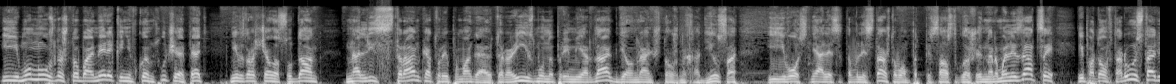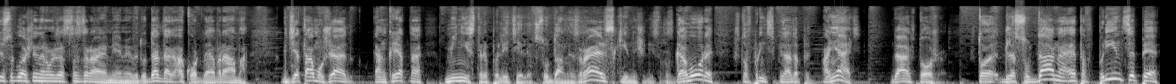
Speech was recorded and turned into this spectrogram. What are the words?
и ему нужно, чтобы Америка ни в коем случае опять не возвращала Судан на лист стран, которые помогают терроризму, например, да, где он раньше тоже находился, и его сняли с этого листа, чтобы он подписал соглашение нормализации, и потом вторую стадию соглашения нормализации с Израилем, я имею в виду, да, да, аккорды Авраама, где там уже конкретно министры полетели в Судан израильские, начались разговоры, что, в принципе, надо понять, да, тоже, что для Судана это, в принципе,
